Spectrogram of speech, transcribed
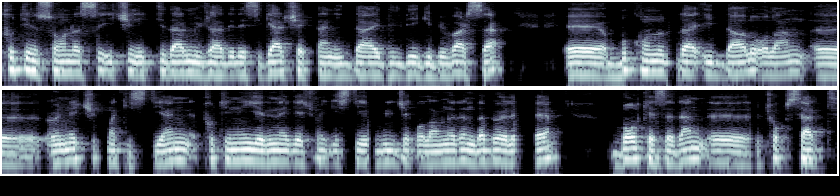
Putin sonrası için iktidar mücadelesi gerçekten iddia edildiği gibi varsa e, bu konuda iddialı olan, e, öne çıkmak isteyen, Putin'in yerine geçmek isteyebilecek olanların da böyle bol keseden çok sert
